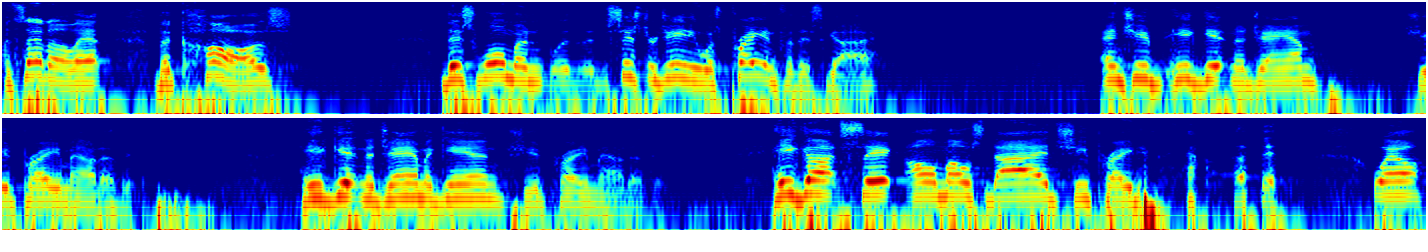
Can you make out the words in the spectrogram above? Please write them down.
I said all that because this woman, Sister Jeannie, was praying for this guy, and she'd, he'd get in a jam, she'd pray him out of it. He'd get in a jam again, she'd pray him out of it. He got sick, almost died, she prayed him out of it. Well,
